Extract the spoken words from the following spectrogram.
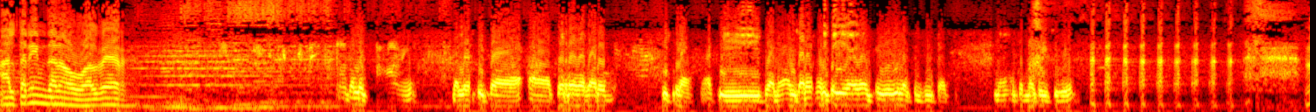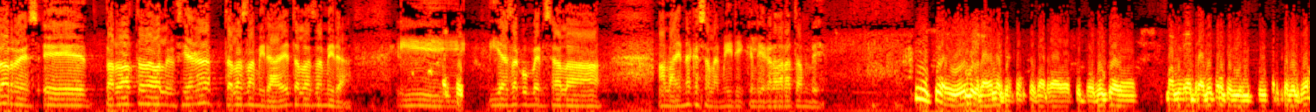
El tenim de nou, Albert. Tot electrònic, de l'època a Terra de Baró. I clar, aquí, bueno, encara de que hi ha electricitat. No, que mateix, eh? No, res, eh, per l'alta de Valenciaga te l'has de mirar, eh? Te l'has de mirar. I, i has de convèncer a la, a l'Aina que se la miri, que li agradarà també. Sí, sí, a mi m'agraden aquestes catarrades. Suposo que m'ha mirat raro perquè, perquè, perquè perquè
